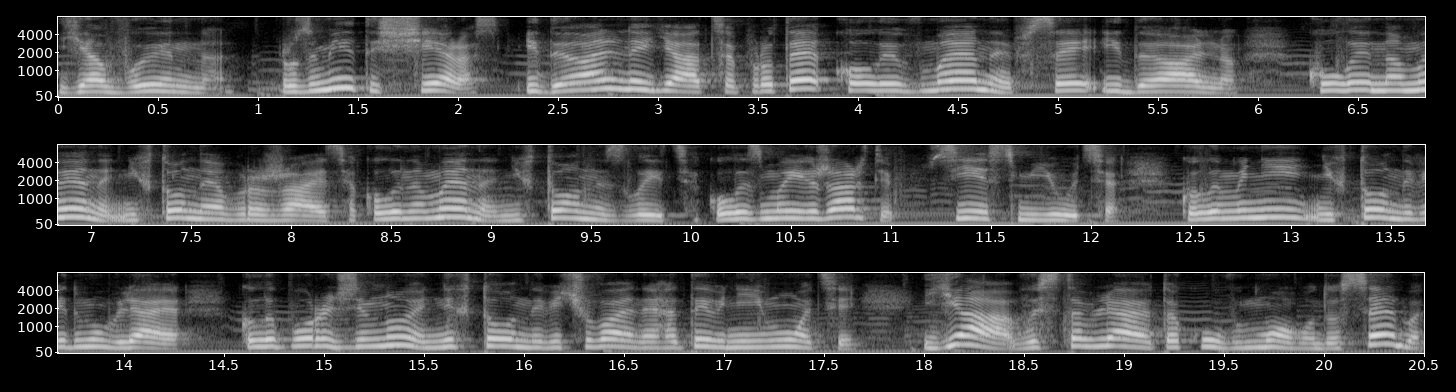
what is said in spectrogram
я винна. Розумієте ще раз, ідеальне я це про те, коли в мене все ідеально, коли на мене ніхто не ображається, коли на мене ніхто не злиться, коли з моїх жартів всі сміються, коли мені ніхто не відмовляє, коли поруч зі мною ніхто не відчуває негативні емоції. Я виставляю таку вимогу до себе,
